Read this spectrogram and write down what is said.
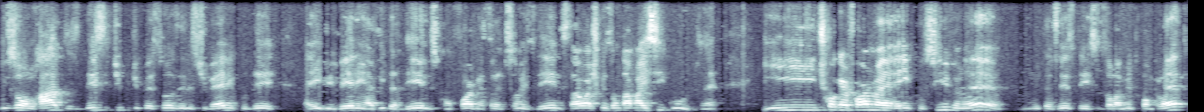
isolados desse tipo de pessoas eles tiverem, poder aí viverem a vida deles conforme as tradições deles, tal, acho que eles vão estar mais seguros, né? E de qualquer forma é impossível, né? Muitas vezes ter esse isolamento completo.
